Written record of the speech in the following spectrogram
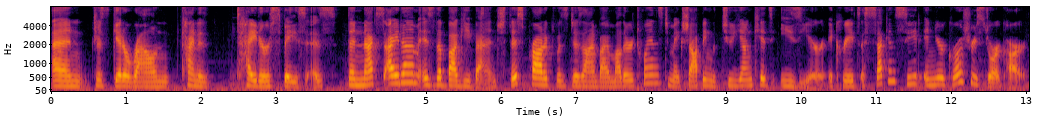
and just get around kind of tighter spaces. The next item is the Buggy Bench. This product was designed by mother twins to make shopping with two young kids easier. It creates a second seat in your grocery store cart.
